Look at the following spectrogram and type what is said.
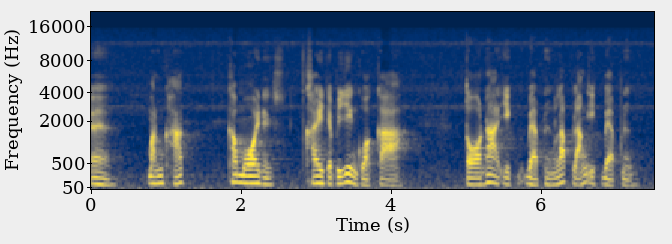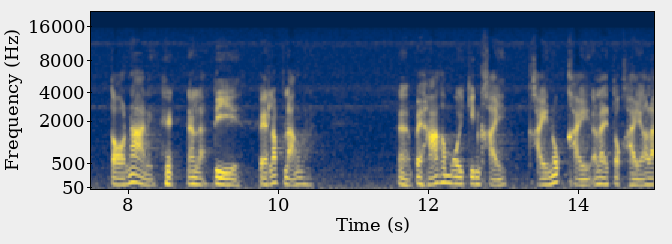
เออ มันคักขโมยเนี่ยใครจะไปยิ่งกว่ากา ต่อหน้าอีกแบบหนึ่งรับหลังอีกแบบหนึ่ง ต่อหน้านี่นั่นแหละดีแต่รับหลังมันไปหาขโมยกินไข่ไข่นกไข่อะไรต่อไข่อะไร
